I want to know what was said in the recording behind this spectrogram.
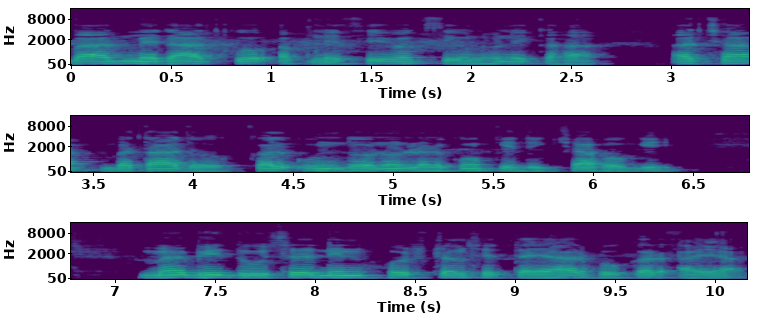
बाद में रात को अपने सेवक से उन्होंने कहा अच्छा बता दो, कल उन दोनों लड़कों की दीक्षा होगी। मैं भी दूसरे दिन हॉस्टल से तैयार होकर आया।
